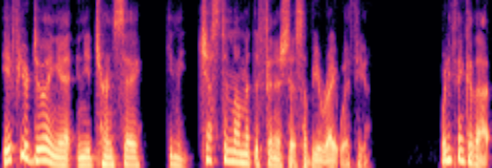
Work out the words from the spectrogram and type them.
If you're doing it and you turn and say, give me just a moment to finish this, I'll be right with you. What do you think of that?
